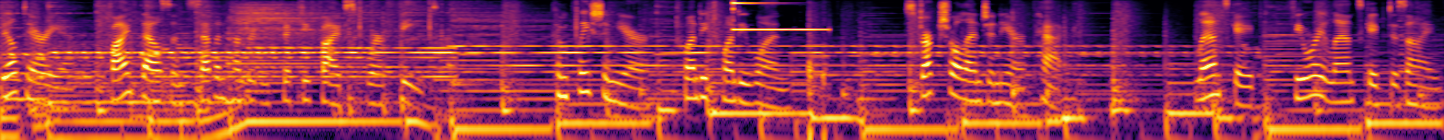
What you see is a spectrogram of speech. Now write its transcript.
Built Area 5,755 square feet. Completion year 2021. Structural engineer Peck. Landscape Fiore Landscape Design.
